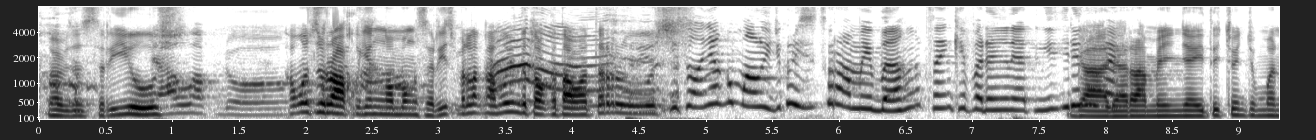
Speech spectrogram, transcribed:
Gak bisa serius Jawab dong. kamu suruh aku yang ngomong serius padahal kamu yang ketawa-ketawa terus Ya, soalnya aku malu juga di situ rame banget sayang kayak pada ngeliatin gitu jadi Gak ada kayak ramenya itu cuman cuman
